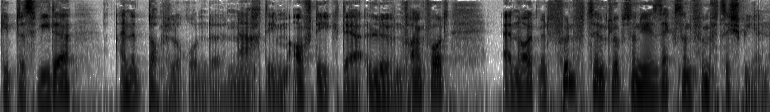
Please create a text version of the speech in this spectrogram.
gibt es wieder eine Doppelrunde nach dem Aufstieg der Löwen Frankfurt, erneut mit 15 Clubs und je 56 Spielen.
